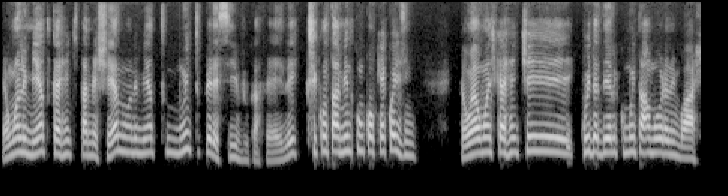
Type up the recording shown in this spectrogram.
É um alimento que a gente está mexendo, um alimento muito perecível, o café. Ele se contamina com qualquer coisinha. Então é onde que a gente cuida dele com muito amor ali embaixo,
